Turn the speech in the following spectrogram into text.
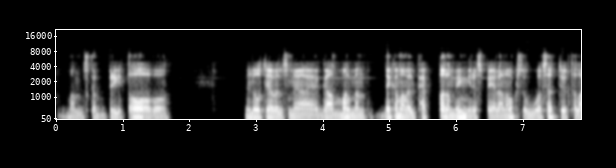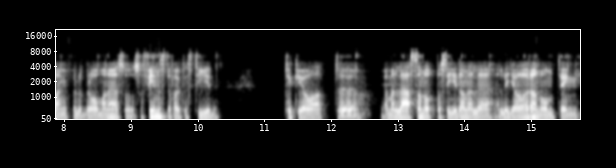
man ska bryta av. Och nu låter jag väl som jag är gammal men det kan man väl peppa de yngre spelarna också. Oavsett hur talangfull och bra man är så, så finns det faktiskt tid, tycker jag, att eh, ja, men läsa något på sidan eller, eller göra någonting eh,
